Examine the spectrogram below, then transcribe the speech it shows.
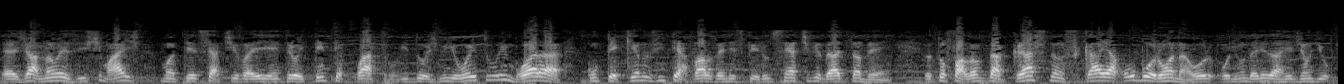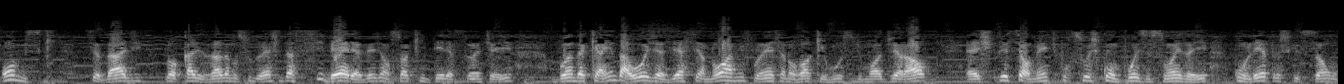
é, já não existe mais, manteve-se ativa aí entre 84 e 2008, embora com pequenos intervalos aí nesse período sem atividade também. Eu estou falando da Krasnanskaya Oborona, oriunda ali da região de Omsk, cidade localizada no sudoeste da Sibéria. Vejam só que interessante aí. Banda que ainda hoje exerce enorme influência no rock russo de modo geral. é, especialmente por suas composições aí, com letras que são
